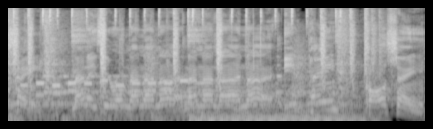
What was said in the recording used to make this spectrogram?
Shane. 980-999-9999. In pain, call Shane.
